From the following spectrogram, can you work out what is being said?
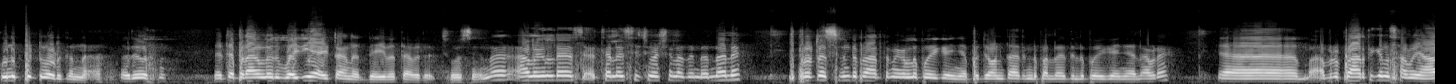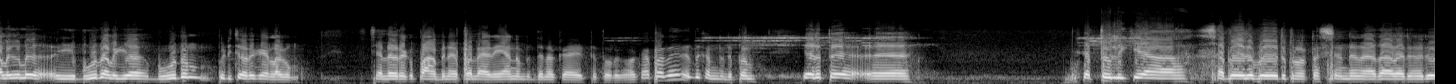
കുനിപ്പിട്ട് കൊടുക്കുന്ന ഒരു രക്ഷപ്പെടാനുള്ള ഒരു വഴിയായിട്ടാണ് ദൈവത്തെ അവർ ചൂസ് ചെയ്യുന്നത്. ആളുകളുടെ ചില സിറ്റുവേഷൻ അതുണ്ട്. എന്നാൽ പ്രൊട്ടസ്റ്റിന്റെ പ്രാർത്ഥനകളിൽ പോയി കഴിഞ്ഞാൽ ഇപ്പോൾ ജോൺ താരന്റെ പല ഇതിൽ പോയി കഴിഞ്ഞാൽ അവിടെ അവർ പ്രാർത്ഥിക്കുന്ന സമയം ആളുകൾ ഈ ഭൂതളകിയ ഭൂതം പിടിച്ചവരൊക്കെ ഇളകും. ചിലവരൊക്കെ പാമ്പിനെ പോലെ അഴയാനും ഇതിനൊക്കെ ആയിട്ട് തുടങ്ങും. അപ്പോൾ അപ്പം അത് ഇത് കണ്ടിട്ടുണ്ട്. ഇപ്പം ഏഹ്, കത്തോലിക്ക സഭയിൽ പോയ പ്രൊട്ടസ്റ്റന്റ് നേതാവായിരുന്നു ഒരു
